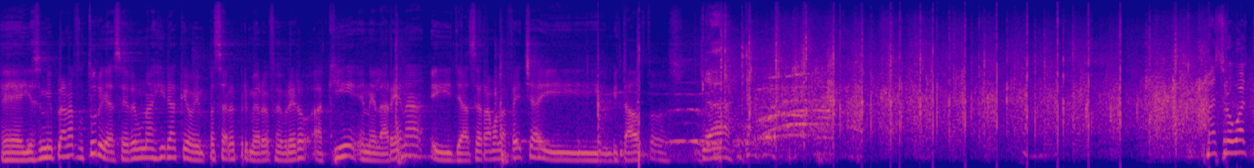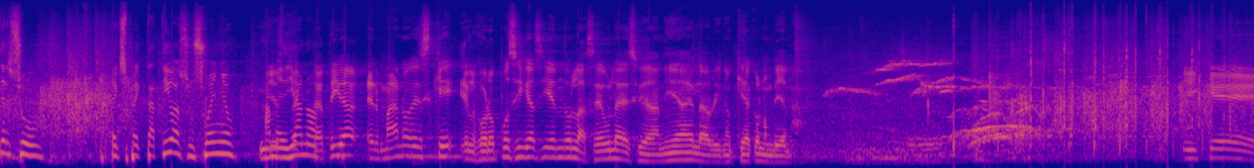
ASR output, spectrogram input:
Eh, y ese es mi plan a futuro y hacer una gira que voy a empezar el primero de febrero aquí en el Arena y ya cerramos la fecha y invitados todos. Maestro Walter, su expectativa, su sueño a mediano. Mi expectativa, hermano, es que el joropo siga siendo la cédula de ciudadanía de la Orinoquía colombiana. Y que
